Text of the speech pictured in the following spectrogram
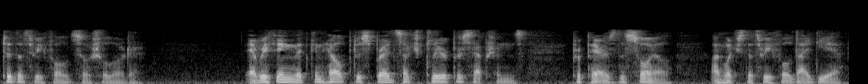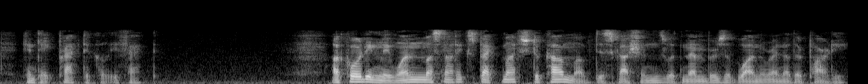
to the threefold social order. Everything that can help to spread such clear perceptions prepares the soil on which the threefold idea can take practical effect. Accordingly, one must not expect much to come of discussions with members of one or another party,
